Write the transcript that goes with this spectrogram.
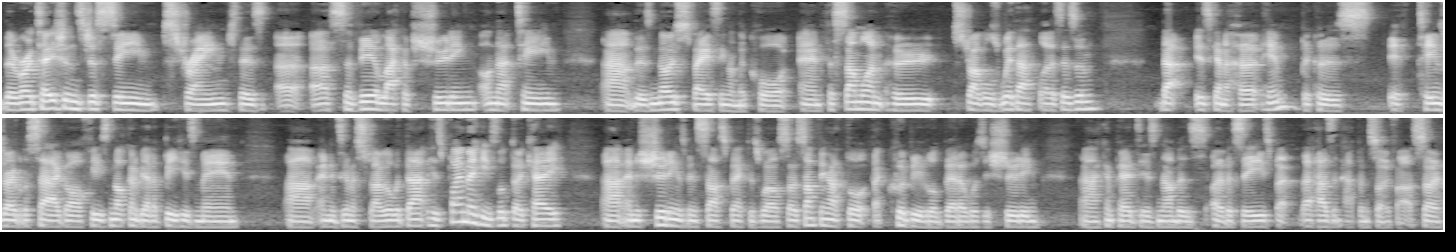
The rotations just seem strange. There's a, a severe lack of shooting on that team. Um, there's no spacing on the court, and for someone who struggles with athleticism, that is going to hurt him because if teams are able to sag off, he's not going to be able to beat his man, uh, and he's going to struggle with that. His playmaking's looked okay, uh, and his shooting has been suspect as well. So something I thought that could be a little better was his shooting uh, compared to his numbers overseas, but that hasn't happened so far. So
